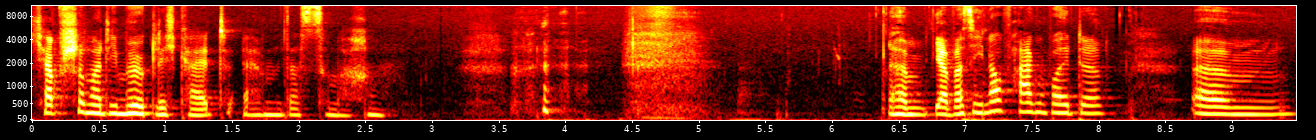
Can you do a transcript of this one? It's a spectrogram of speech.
ich habe schon mal die Möglichkeit, ähm, das zu machen. ähm, ja, was ich noch fragen wollte, ähm,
